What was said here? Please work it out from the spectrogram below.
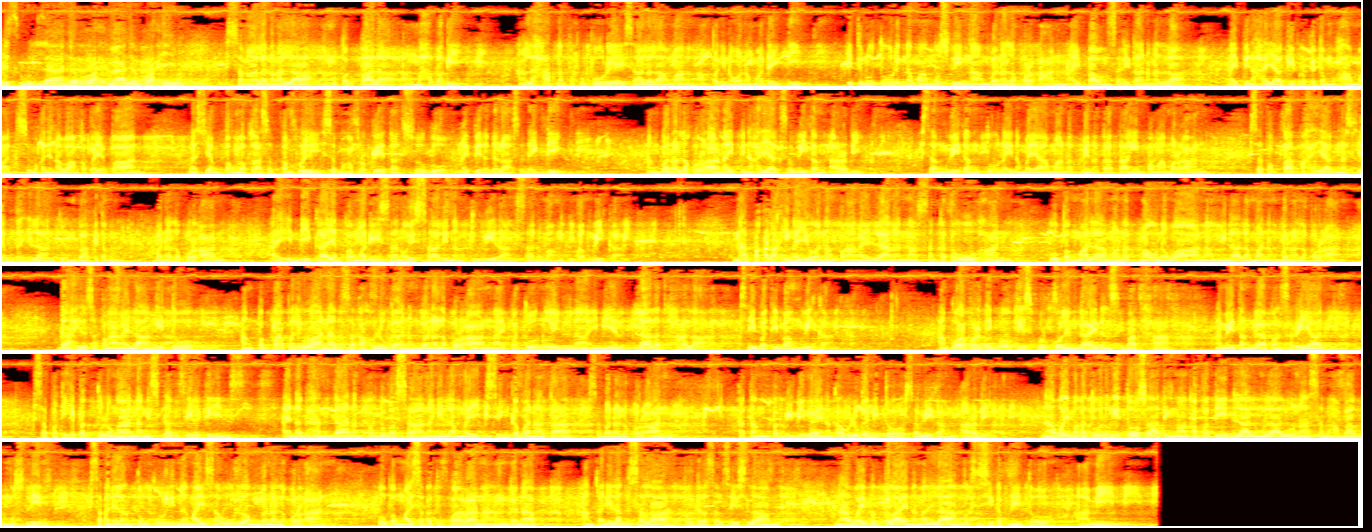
Bismillahirrahmanirrahim. Sa ngalan ng Allah, ang mapagpala, ang mahabagi. Ang lahat ng papupuri ay sa ala lamang ang Panginoon ng mga daigdig. Itinuturing ng mga Muslim na ang banal na Quran ay pawang salita ng Allah na ipinahayag kay Propeta Muhammad sa mga kapayapaan na siyang pangwakas at panghuli sa mga propeta at sugo na ipinadala sa daigdig. Ang banal na Quran ay pinahayag sa wikang Arabic, isang wikang tunay na mayaman at may natatanging pamamaraan sa pagpapahayag na siyang dahilan kung bakit ang banal na Quran ay hindi kayang pamarisan o isalin ng tuwiran sa anumang ibang wika. Napakalaki ngayon ang pangangailangan ng sangkatauhan upang malaman at maunawaan ang nilalaman ng banal na Quran. Dahil sa pangangailangan ito, ang pagpapaliwanag sa kahulugan ng banal na Quran ay patuloy na inilalathala sa iba't ibang wika. Ang Cooperative Office for and Guidance BATHA na may tanggapan sa Riyadh sa pakikipagtulungan ng SCAG Philippines ay naghanda ng pagbabasa ng ilang maiksing kabanata sa banal na Quran at ang pagbibigay ng kahulugan nito sa wikang Arabic. Naway makatulong ito sa ating mga kapatid lalong-lalo na sa mga bagong Muslim sa kanilang tungkulin na may saulo ang banal na Quran upang may na ang ganap ang kanilang sala, pagdarasal sa Islam, naway pagpalain ng Allah ang pagsisikap na ito. Amin.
